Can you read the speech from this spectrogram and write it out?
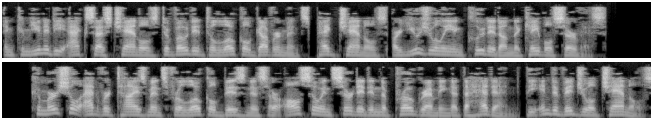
and community access channels devoted to local governments PEG channels are usually included on the cable service. Commercial advertisements for local business are also inserted in the programming at the headend the individual channels,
